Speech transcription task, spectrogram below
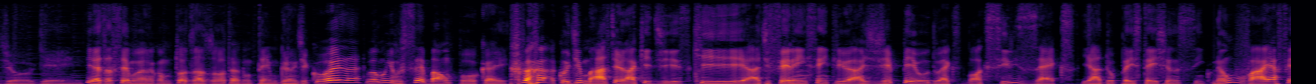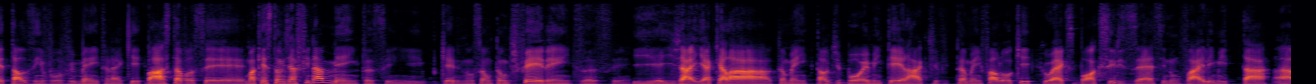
videogames. E essa semana, como todas as outras, não tem grande coisa. Vamos encebar um pouco aí. A Codemaster lá que diz que a diferença entre a GPU do Xbox Series X e a do PlayStation 5 não vai afetar o desenvolvimento, né? Que basta você. Uma questão de afinamento, assim. E, porque eles não são tão diferentes assim. E, e já e aquela também tal de Bohemia Interactive também falou que, que o Xbox Series S não vai limitar a,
